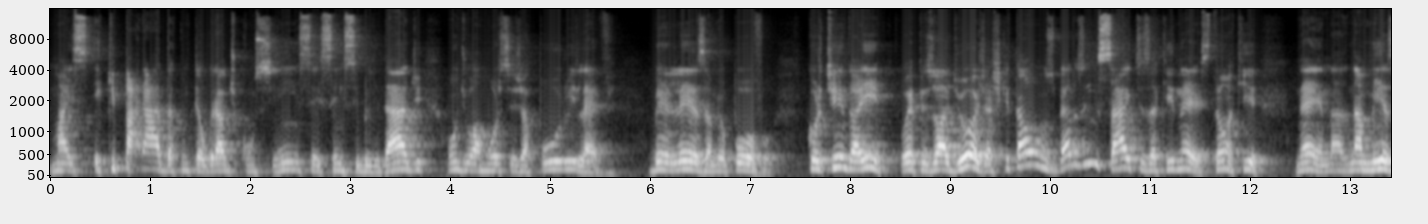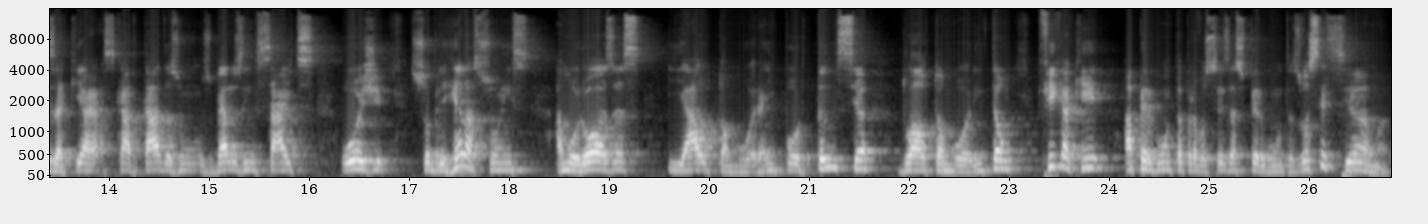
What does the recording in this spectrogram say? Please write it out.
mais equiparada com teu grau de consciência e sensibilidade, onde o amor seja puro e leve. Beleza, meu povo? Curtindo aí o episódio de hoje? Acho que tá uns belos insights aqui, né? Estão aqui, né, na, na mesa aqui as cartadas, uns belos insights hoje sobre relações amorosas e alto amor, a importância do alto amor. Então, fica aqui a pergunta para vocês, as perguntas. Você se ama?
